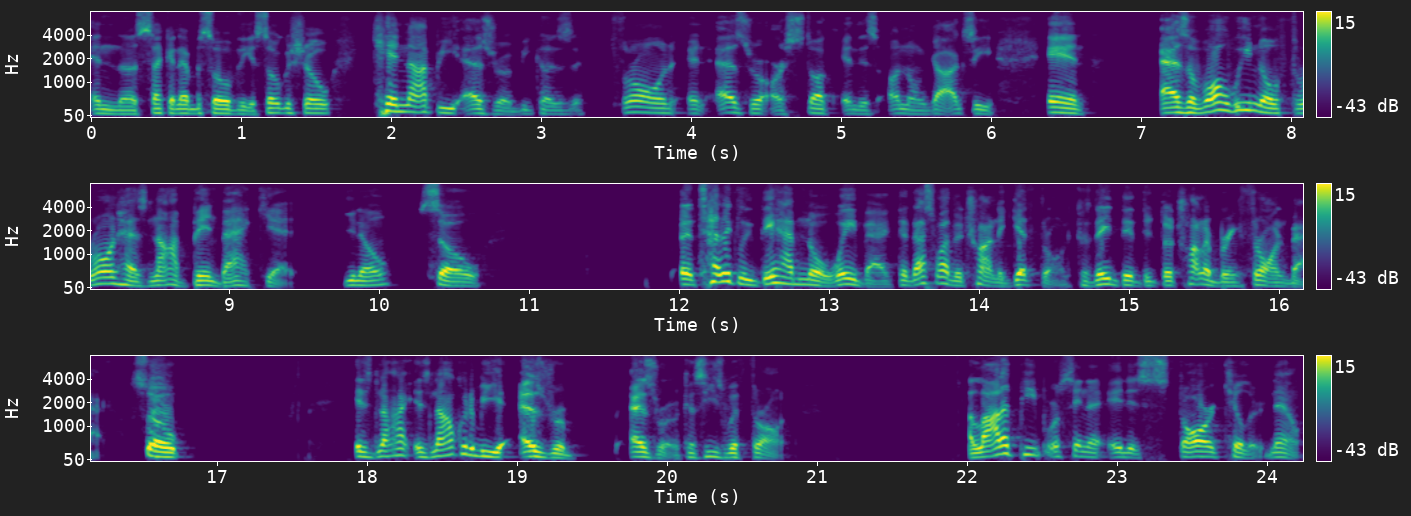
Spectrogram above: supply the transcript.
in the second episode of the Ahsoka show cannot be Ezra because Thrawn and Ezra are stuck in this unknown galaxy, and as of all we know, Thrawn has not been back yet. You know, so and technically they have no way back. That's why they're trying to get Thrawn because they, they they're trying to bring Thrawn back. So it's not it's not going to be Ezra Ezra because he's with Thrawn. A lot of people are saying that it is Star Killer. Now,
